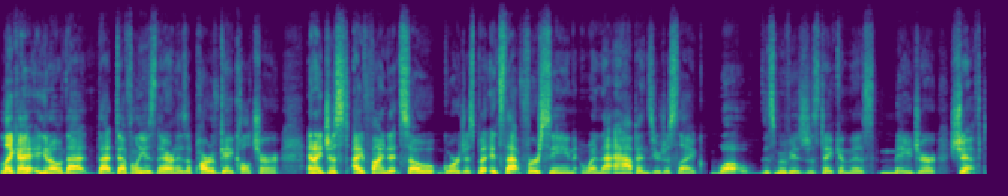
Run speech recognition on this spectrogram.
Like I, you know, that that definitely is there and is a part of gay culture. And I just I find it so gorgeous. But it's that first scene when that happens, you're just like, whoa, this movie has just taken this major shift.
